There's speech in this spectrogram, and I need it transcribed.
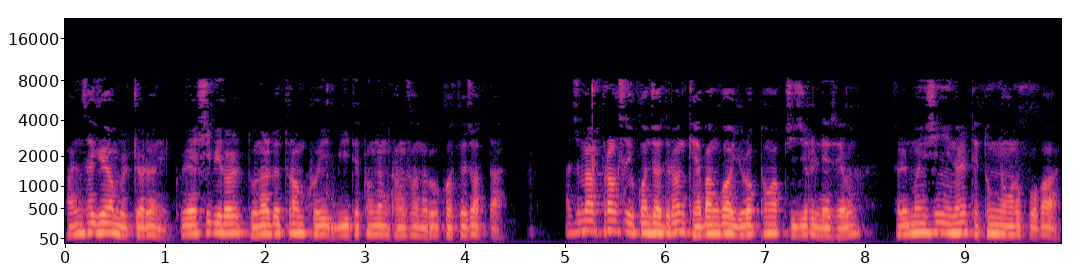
반세계화 물결은 그해 11월 도널드 트럼프의 미 대통령 당선으로 거세졌다. 하지만 프랑스 유권자들은 개방과 유럽 통합 지지를 내세운 젊은 신인을 대통령으로 뽑아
